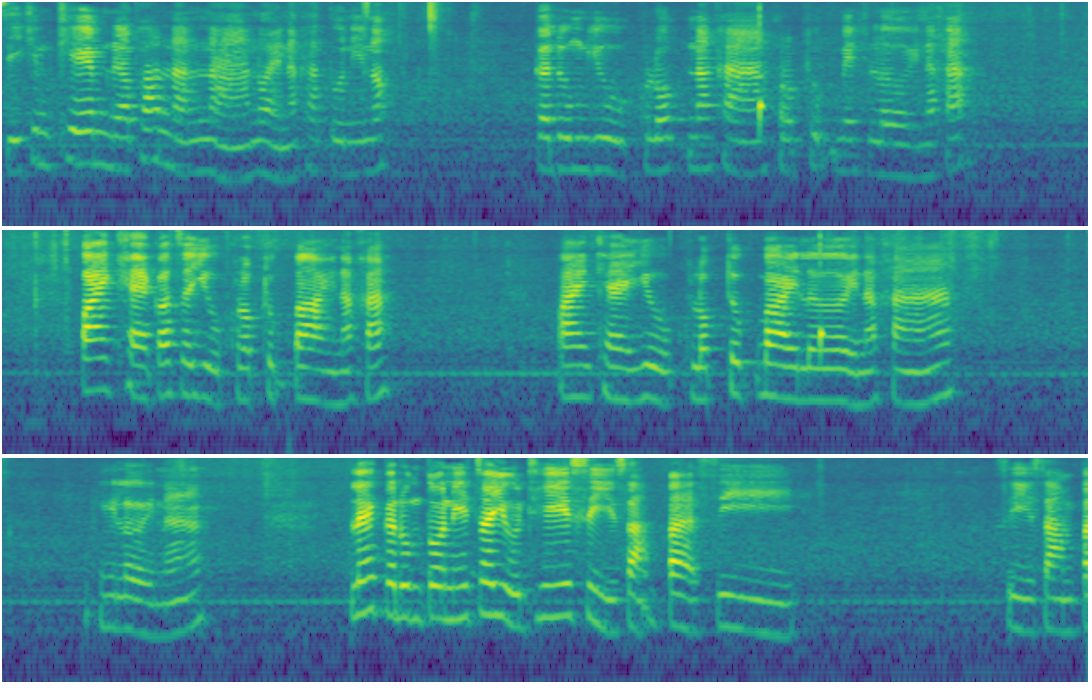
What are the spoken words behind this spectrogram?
สีเข้มๆ เนื้อผ้าหนาๆหน่อยนะคะ ตัวนี้เนาะ กระดุมอยู่ครบนะคะ ครบทุกเม็ดเลยนะคะ ป้ายแคร์ก็จะอยู่ครบทุกใบนะคะ ป้ายแคร์อยู่ครบทุกใบเลยนะคะ นี่เลยนะ เลขกระดุมตัวนี้จะอยู่ที่สี่สามแปดสี่สี่สามแป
